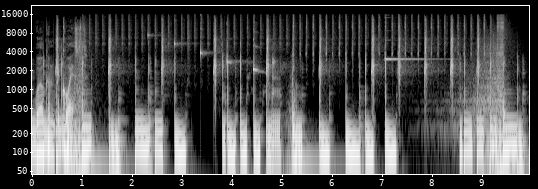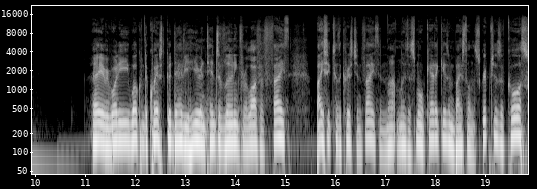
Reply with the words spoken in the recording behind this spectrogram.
welcome to Quest. Hey everybody, welcome to Quest. Good to have you here. Intensive learning for a life of faith, basic to the Christian faith, and Martin Luther's Small Catechism, based on the Scriptures, of course,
